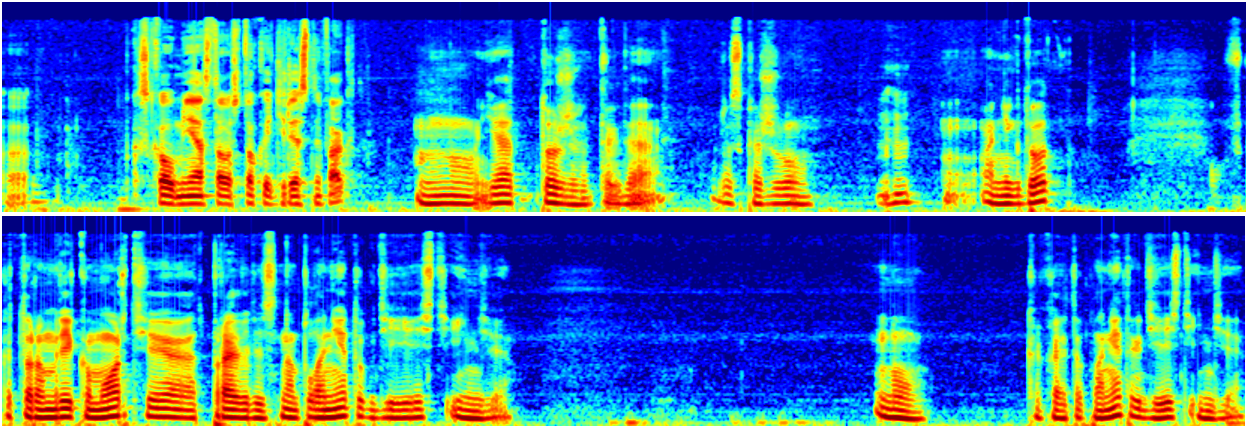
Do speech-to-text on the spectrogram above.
э, как сказал, у меня остался только интересный факт. Ну, я тоже тогда расскажу Мгм. анекдот, в котором Рик и Морти отправились на планету, где есть Индия. Ну, какая-то планета, где есть Индия.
